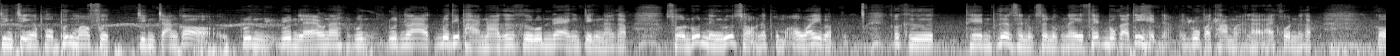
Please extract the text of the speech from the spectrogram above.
จริงๆอะผมเพิ่งมาฝึกจริงจังก็รุ่นรุ่นแล้วนะรุ่นรุ่นล่ารุ่นที่ผ่านมาก็คือรุ่นแรกจริงๆนะครับ ส่วนรุ่นหนึ่งรุ่นสองเนี่ยผมเอาไว้แบบก็คือ เทนเพื่อนสนุกสนุกใน Facebook อะที่เห็นอะเป็นรูปธรรมอะหลาย ๆ คนนะครับ ก็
